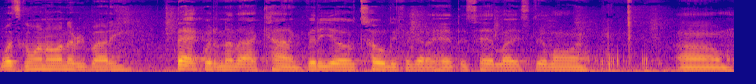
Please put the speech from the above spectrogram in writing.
What's going on everybody? Back with another iconic video. Totally forgot I had this headlight still on. Um,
